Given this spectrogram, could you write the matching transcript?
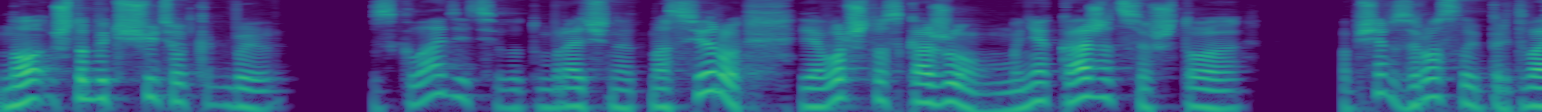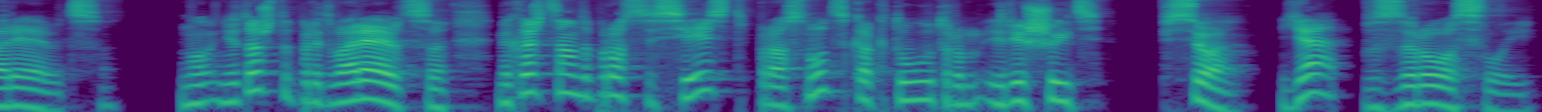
Но чтобы чуть-чуть вот как бы сгладить вот эту мрачную атмосферу, я вот что скажу. Мне кажется, что вообще взрослые притворяются. Ну, не то, что притворяются. Мне кажется, надо просто сесть, проснуться как-то утром и решить, все, я взрослый.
